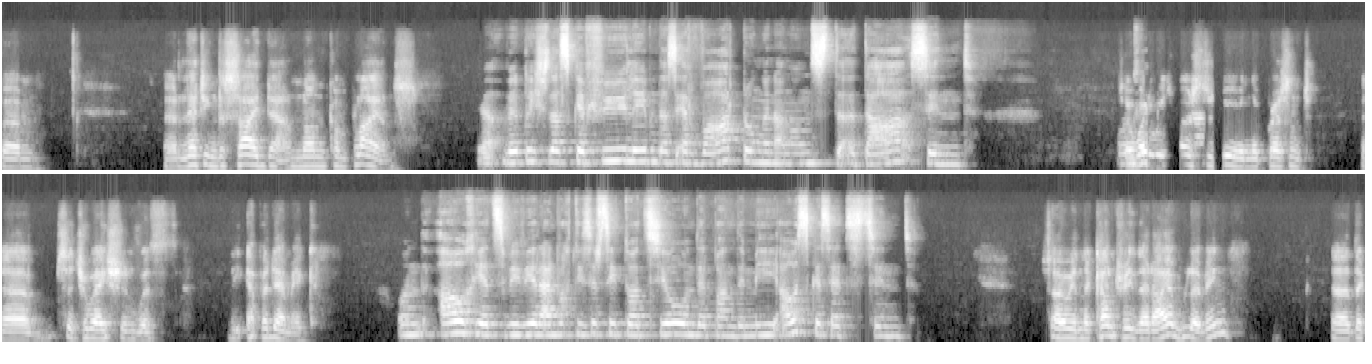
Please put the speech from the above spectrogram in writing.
um, uh, letting the side down, non compliance. Ja, wirklich das Gefühl eben, dass Erwartungen an uns da, da sind. So, Und what are we supposed to do in the present uh, situation with the epidemic? Und auch jetzt, wie wir einfach dieser Situation der Pandemie ausgesetzt sind. So, in the country that I am living, uh, the,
